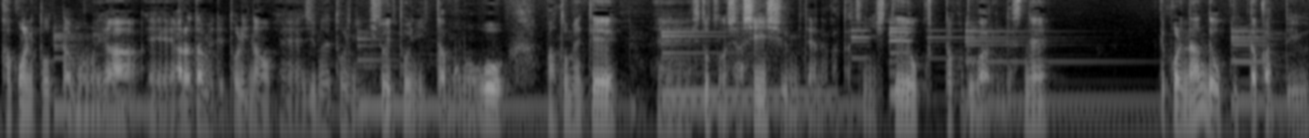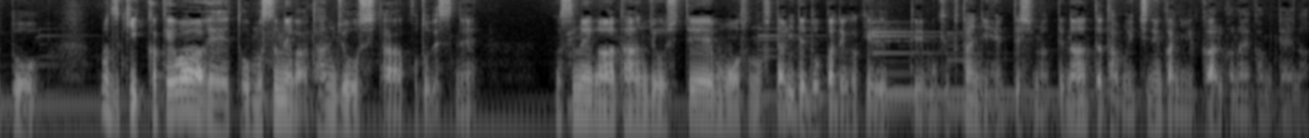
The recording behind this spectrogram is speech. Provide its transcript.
過去に撮ったものや、えー、改めて撮り直、えー、自分で撮りに一人で撮りに行ったものをまとめて、えー、一つの写真集みたいな形にして送ったことがあるんですね。でこれなんで送ったかっていうとまずきっかけは、えーと、娘が誕生したことですね。娘が誕生してもうその2人でどっか出かけるってもう極端に減ってしまってなんだったら多分1年間に1回あるかないかみたいな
